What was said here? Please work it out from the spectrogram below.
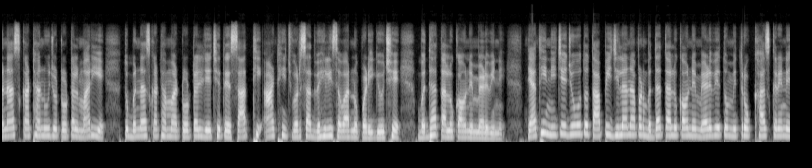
બનાસકાંઠાનું જો ટોટલ મારીએ તો બનાસકાંઠામાં ટોટલ જે છે તે સાતથી આઠ ઇંચ વરસાદ વહેલી સવારનો પડી ગયો છે બધા તાલુકાઓને મેળવીને. ત્યાંથી નીચે જુઓ તો તાપી જિલ્લાના પણ બધા તાલુકાઓને મેળવીએ તો મિત્રો ખાસ કરીને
